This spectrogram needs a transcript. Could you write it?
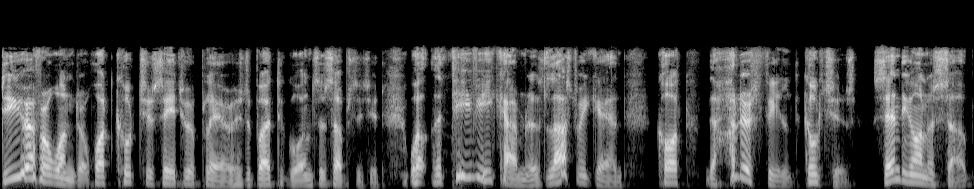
do you ever wonder what coaches say to a player who's about to go on a substitute? Well, the TV cameras last weekend caught the Huddersfield coaches sending on a sub,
